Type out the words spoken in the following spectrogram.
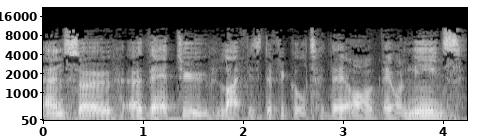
And so uh, there too, life is difficult. There are, there are needs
